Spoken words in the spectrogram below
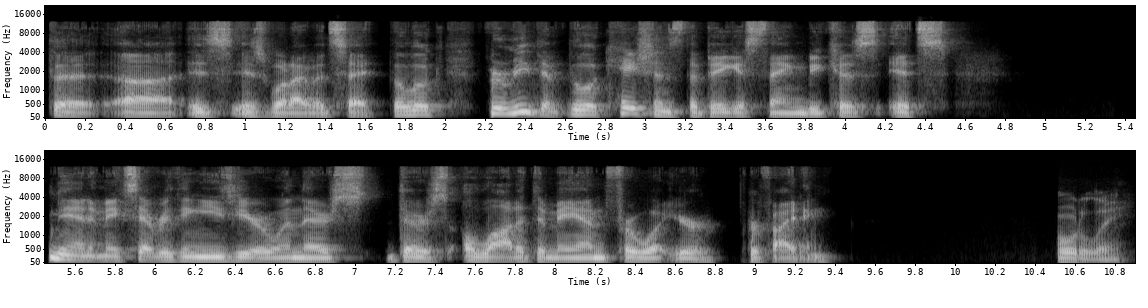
the uh, is is what i would say. The look for me the, the location is the biggest thing because it's man, it makes everything easier when there's there's a lot of demand for what you're providing. Totally.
